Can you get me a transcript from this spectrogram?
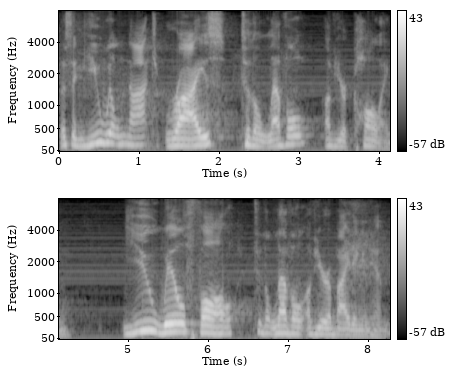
listen, you will not rise to the level of your calling. You will fall to the level of your abiding in Him.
